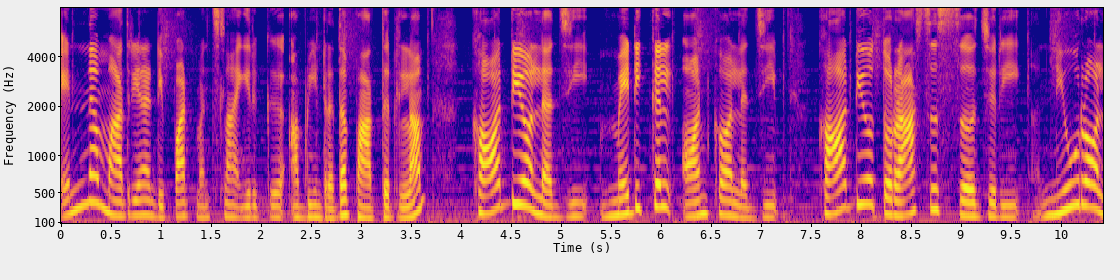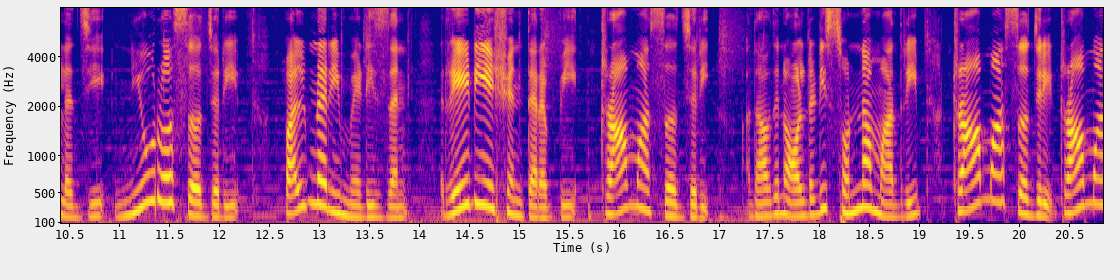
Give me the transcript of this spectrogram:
என்ன மாதிரியான டிபார்ட்மெண்ட்ஸ்லாம் இருக்குது அப்படின்றத பார்த்துடலாம் cardiology medical oncology cardio thoracic surgery neurology neuro surgery pulmonary medicine radiation therapy trauma surgery அதாவது நான் ஆல்ரெடி சொன்ன மாதிரி ட்ராமா சர்ஜரி ட்ராமா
